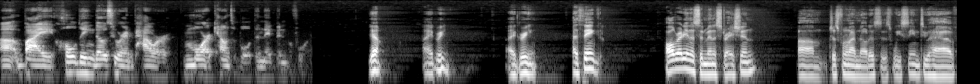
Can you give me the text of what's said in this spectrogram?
uh, by holding those who are in power more accountable than they've been before. Yeah, I agree. I agree. I think already in this administration, um, just from what I've noticed, is we seem to have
